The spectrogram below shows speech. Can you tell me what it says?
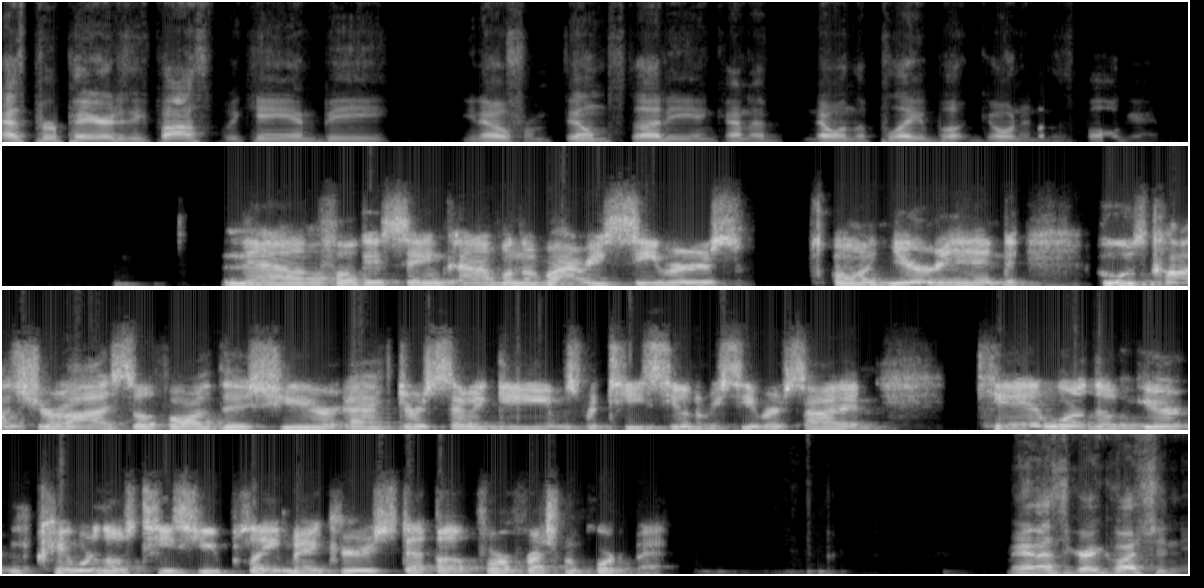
as prepared as he possibly can be. You know, from film study and kind of knowing the playbook going into this ball game. Now, focusing kind of on the wide receivers, on your end, who's caught your eye so far this year after seven games for TCU on the receiver side? And can one of the, your can one of those TCU playmakers step up for a freshman quarterback? Man, that's a great question.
